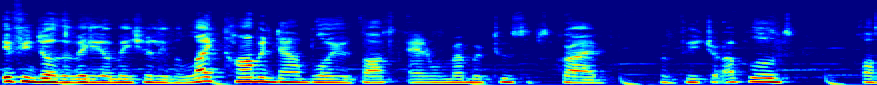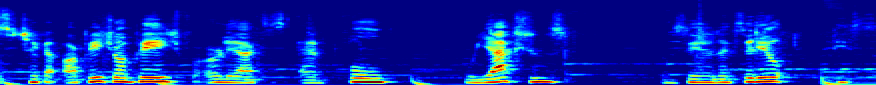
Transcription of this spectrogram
If you enjoyed the video, make sure to leave a like, comment down below your thoughts, and remember to subscribe for future uploads. Also, check out our Patreon page for early access and full reactions. We'll see you in the next video. Peace.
